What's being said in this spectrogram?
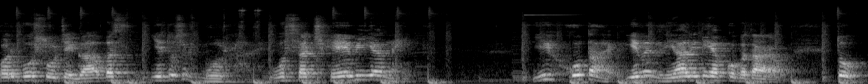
और वो सोचेगा, बस, ये तो सिर्फ़ बोल रहा है। वो सच है भी या नहीं? ये होता है। ये मैं रियलिटी आपको बता रहा हूँ। तो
